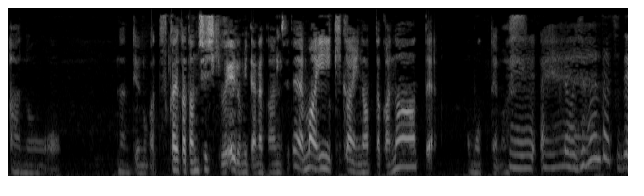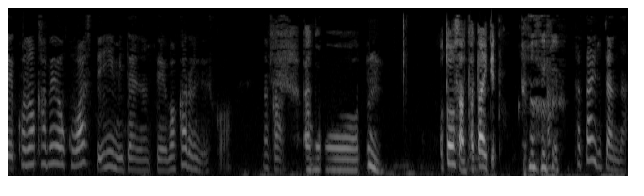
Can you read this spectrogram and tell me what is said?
あの、なんていうのか、使い方の知識を得るみたいな感じで、まあいい機会になったかなって思ってます。へえでも自分たちでこの壁を壊していいみたいなんてわかるんですか？なんか、あのーうん。お父さん叩いてた。叩いてたんだ。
